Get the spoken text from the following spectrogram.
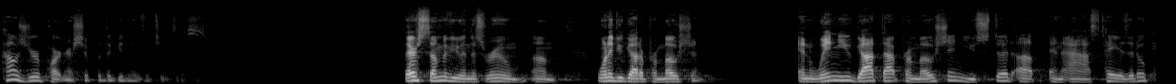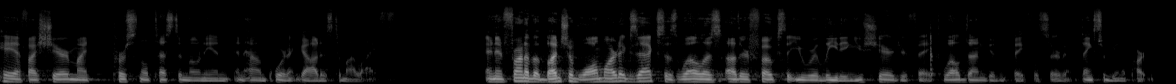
How's your partnership with the good news of Jesus? There's some of you in this room, um, one of you got a promotion. And when you got that promotion, you stood up and asked, Hey, is it okay if I share my personal testimony and, and how important God is to my life? And in front of a bunch of Walmart execs, as well as other folks that you were leading, you shared your faith. Well done, good and faithful servant. Thanks for being a partner.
